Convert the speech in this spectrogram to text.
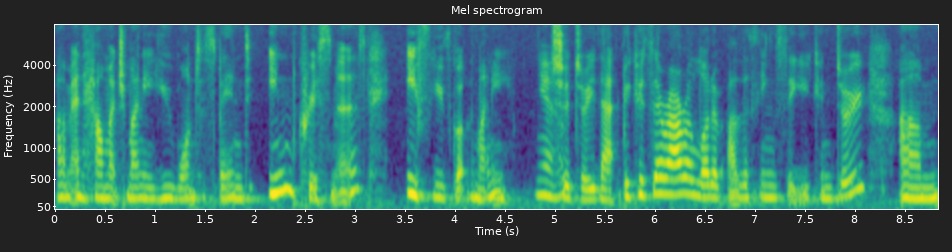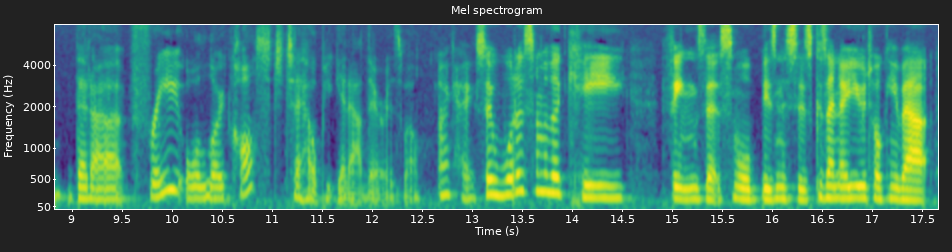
um, and how much money you want to spend in Christmas if you've got the money yeah. to do that because there are a lot of other things that you can do um, that are free or low cost to help you get out there as well. Okay, so what are some of the key things that small businesses, because I know you were talking about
